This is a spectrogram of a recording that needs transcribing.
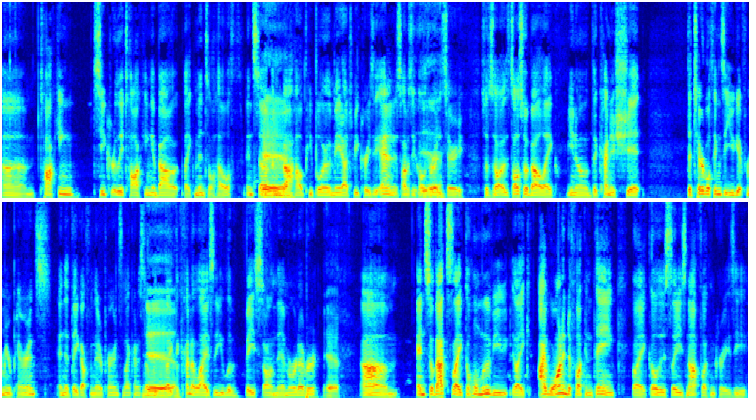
um talking secretly talking about like mental health and stuff Yeah, and about how people are made out to be crazy and it's obviously called Yeah. hereditary so it's, it's also about like you know the kind of shit the terrible things that you get from your parents and that they got from their parents and that kind of stuff Yeah, like, like the kind of lives that you live based on them or whatever Yeah. Um, and so that's like the whole movie. Like, I wanted to fucking think, like, oh, this lady's not fucking crazy,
